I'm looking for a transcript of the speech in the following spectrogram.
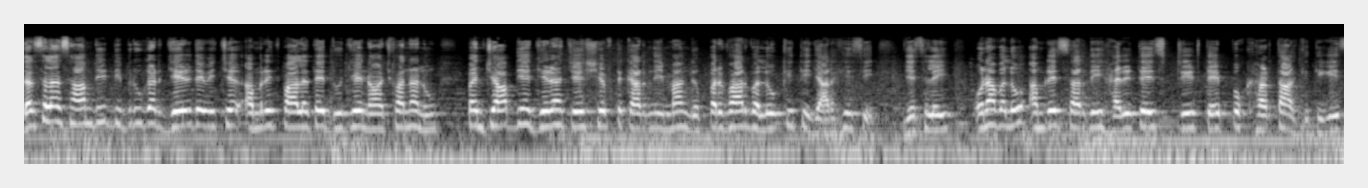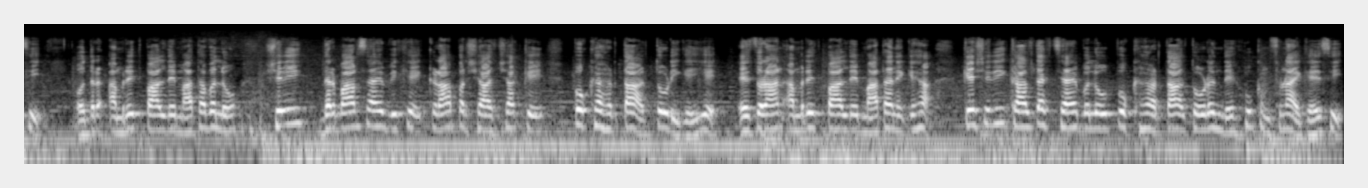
ਦਰਅਸਲ ਅਸਾਮ ਦੀ ਡਿਬਰੂਗੜ੍ਹ ਜੇਲ੍ਹ ਦੇ ਵਿੱਚ ਅੰਮ੍ਰਿਤਪਾਲ ਅਤੇ ਦੂਜੇ ਨੌਜਵਾਨਾਂ ਨੂੰ ਪੰਜਾਬ ਦੀਆਂ ਜੇਲ੍ਹਾਂ 'ਚ ਸ਼ਿਫਟ ਕਰਨ ਦੀ ਮੰਗ ਪਰਿਵਾਰ ਵੱਲੋਂ ਕੀਤੀ ਜਾ ਰਹੀ ਸੀ, ਜਿਸ ਲਈ ਉਹਨਾਂ ਵੱਲੋਂ ਅੰਮ੍ਰਿਤਸਰ ਦੀ ਹੈਰੀਟੇਜ ਸਟਰੀਟ ਤੇ ਭੁੱਖ ਹੜਤਾਲ ਕੀਤੀ ਗਈ ਸੀ। ਉਧਰ ਅੰਮ੍ਰਿਤਪਾਲ ਦੇ ਮਾਤਾ ਵੱਲੋਂ ਸ੍ਰੀ ਦਰਬਾਰ ਸਾਹਿਬ ਵਿਖੇ ਕੜਾਹ ਪ੍ਰਸ਼ਾਦ ਛਕ ਕੇ ਭੁੱਖ ਹੜਤਾਲ ਤੋੜੀ ਗਈ ਹੈ ਇਸ ਦੌਰਾਨ ਅੰਮ੍ਰਿਤਪਾਲ ਦੇ ਮਾਤਾ ਨੇ ਕਿਹਾ ਕਿ ਸ੍ਰੀ ਅਕਾਲ ਤਖਤ ਸਾਹਿਬ ਵੱਲੋਂ ਭੁੱਖ ਹੜਤਾਲ ਤੋੜਨ ਦੇ ਹੁਕਮ ਸੁਣਾਏ ਗਏ ਸੀ।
